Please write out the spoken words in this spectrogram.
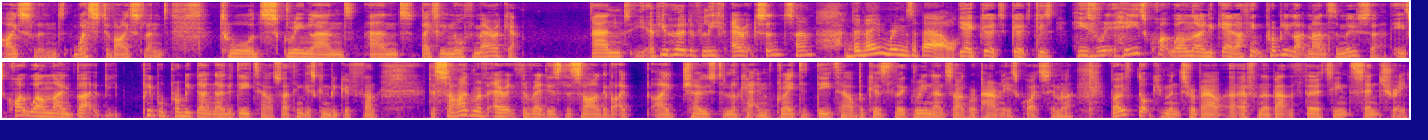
Iceland, west of Iceland, towards Greenland and basically North America. And have you heard of Leif Erikson, Sam? The name rings a bell. Yeah, good, good, because he's re- he's quite well known. Again, I think probably like Mansa Musa, he's quite well known, but people probably don't know the details. So I think it's going to be good fun. The saga of Eric the Red is the saga that I I chose to look at in greater detail because the Greenland saga apparently is quite similar. Both documents are about uh, from about the 13th century,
